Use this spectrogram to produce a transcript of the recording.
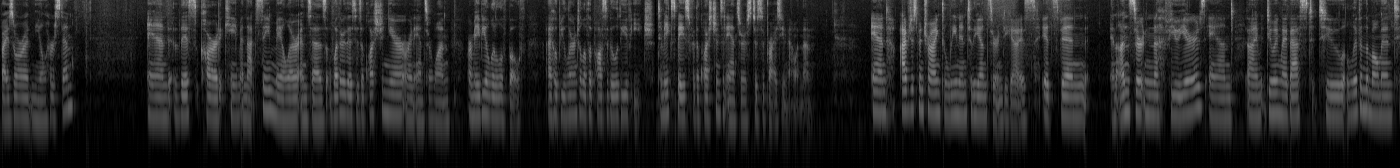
by Zora Neale Hurston. And this card came in that same mailer and says, Whether this is a question year or an answer one, or maybe a little of both, I hope you learn to love the possibility of each, to make space for the questions and answers to surprise you now and then. And I've just been trying to lean into the uncertainty, guys. It's been an uncertain few years, and I'm doing my best to live in the moment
